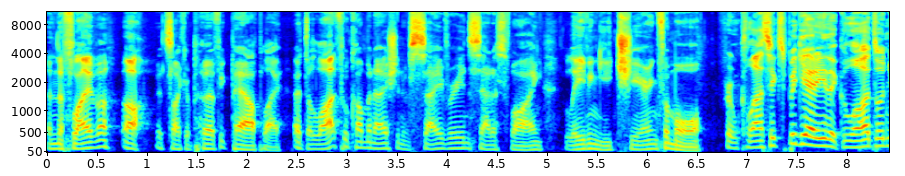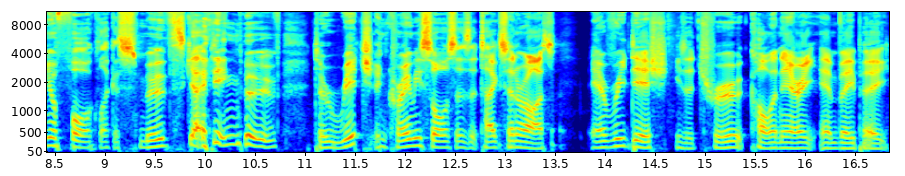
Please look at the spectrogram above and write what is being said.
And the flavour? Oh, it's like a perfect power play. A delightful combination of savoury and satisfying, leaving you cheering for more. From classic spaghetti that glides on your fork like a smooth skating move to rich and creamy sauces that take center ice, every dish is a true culinary MVP.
